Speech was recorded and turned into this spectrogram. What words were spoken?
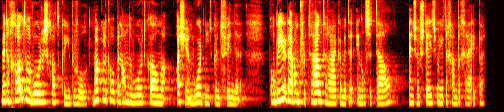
Met een grotere woordenschat kun je bijvoorbeeld makkelijker op een ander woord komen als je een woord niet kunt vinden. Probeer daarom vertrouwd te raken met de Engelse taal en zo steeds meer te gaan begrijpen.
